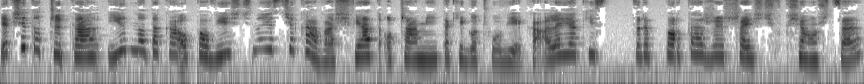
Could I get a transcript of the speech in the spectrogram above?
Jak się to czyta, jedno taka opowieść, no jest ciekawa, świat oczami takiego człowieka, ale jak jest reportaży sześć w książce,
